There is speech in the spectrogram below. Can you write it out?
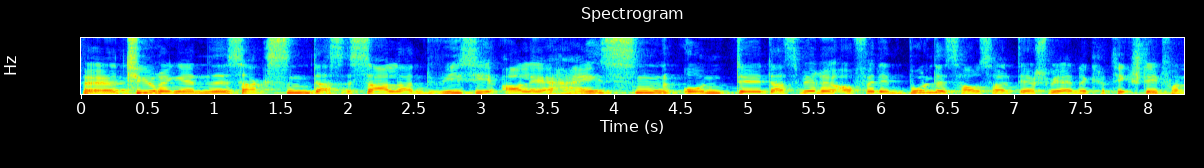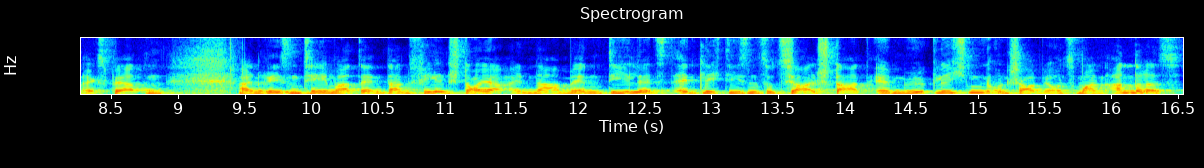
äh, Thüringen, Sachsen, das Saarland, wie sie alle heißen. Und äh, das wäre auch für den Bundeshaushalt, der schwer in der Kritik steht von Experten, ein Riesenthema, denn dann fehlen Steuereinnahmen, die letztendlich diesen Sozialstaat ermöglichen. Und schauen wir uns mal ein anderes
